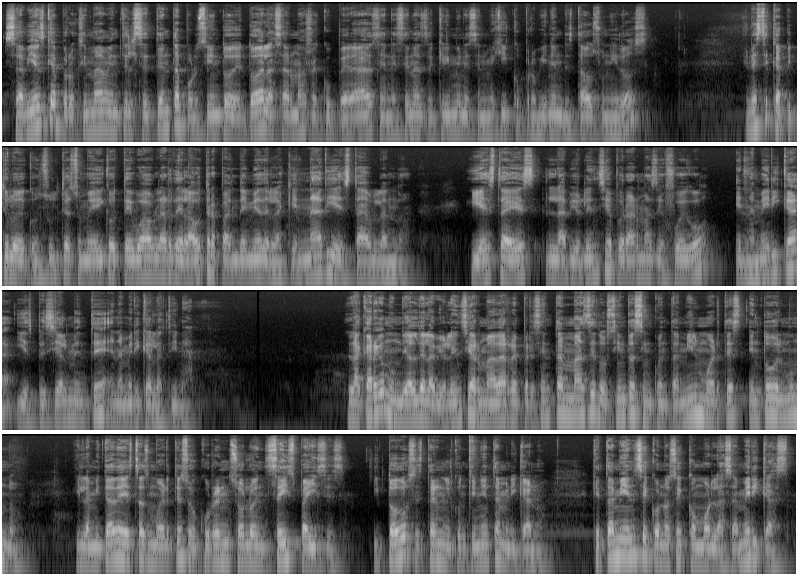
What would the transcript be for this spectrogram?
¿Sabías que aproximadamente el 70% de todas las armas recuperadas en escenas de crímenes en México provienen de Estados Unidos? En este capítulo de Consulta a su médico te voy a hablar de la otra pandemia de la que nadie está hablando, y esta es la violencia por armas de fuego en América y especialmente en América Latina. La carga mundial de la violencia armada representa más de 250.000 muertes en todo el mundo, y la mitad de estas muertes ocurren solo en seis países, y todos están en el continente americano, que también se conoce como las Américas.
